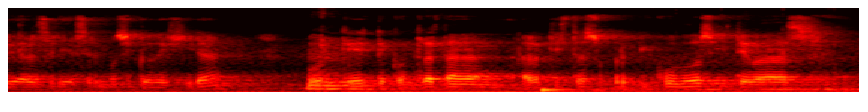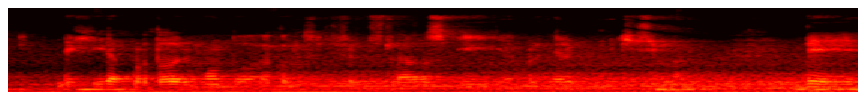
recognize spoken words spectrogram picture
ideal sería ser músico de gira, porque te contratan artistas super picudos y te vas de gira por todo el mundo a conocer diferentes lados y aprender muchísimo de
